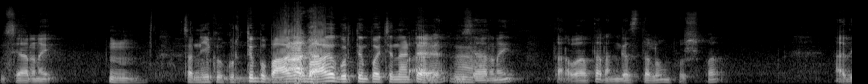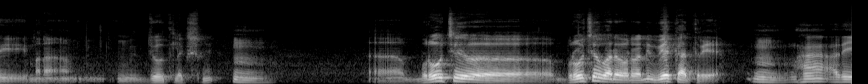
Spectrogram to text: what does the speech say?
విచారణై మ్మ్. సో నీకు గుర్తింపు బాగా బాగా గుర్తింపు వచ్చిందంటే విచారణై తర్వాత రంగస్థలం పుష్ప అది మన జ్యోతిలక్ష్మి. ఆ, బ్రోచే బ్రోచేవారు ఎవరు అని వివేకాత్రేయ అది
